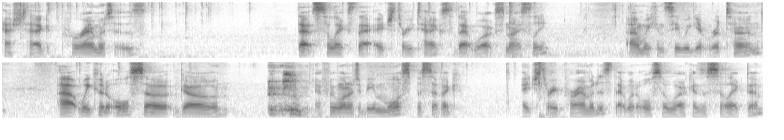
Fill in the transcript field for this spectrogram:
hashtag parameters, that selects that h3 tag, so that works nicely and we can see we get returned. Uh, we could also go, if we wanted to be more specific, h3 parameters, that would also work as a selector.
